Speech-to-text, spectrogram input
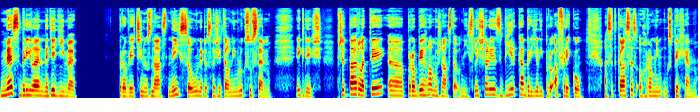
Dnes brýle nedědíme. Pro většinu z nás nejsou nedosažitelným luxusem. I když před pár lety uh, proběhla, možná jste o ní slyšeli, sbírka brýlí pro Afriku a setkala se s ohromným úspěchem.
